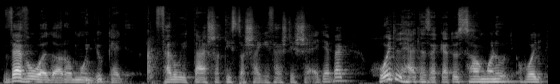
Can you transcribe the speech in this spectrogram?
vevő oldalról mondjuk egy felújítása, tisztasági festése, egyebek. Hogy lehet ezeket összehangolni, hogy, hogy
